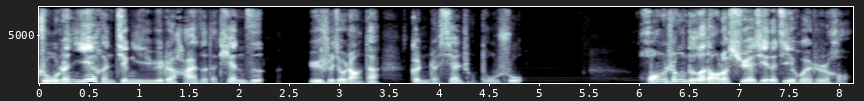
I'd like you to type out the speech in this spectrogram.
主人也很惊异于这孩子的天资，于是就让他跟着先生读书。黄生得到了学习的机会之后，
